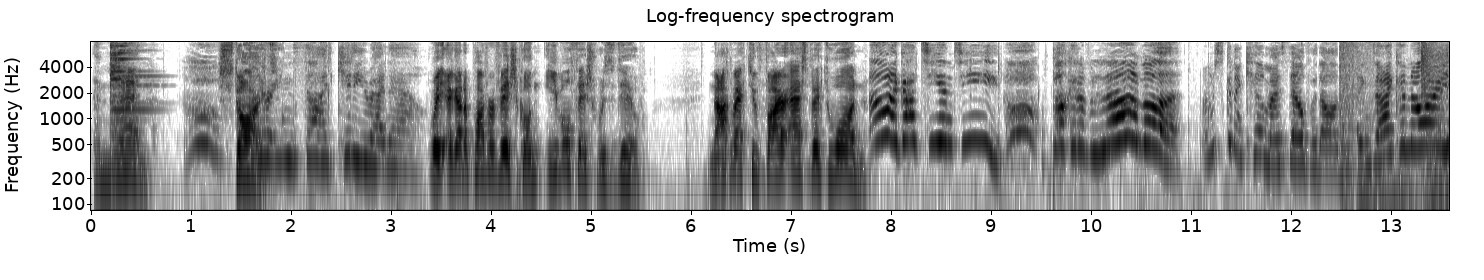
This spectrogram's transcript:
and then start. You're inside Kitty right now. Wait, I got a puffer fish called an evil fish. What does it do? Knockback to fire aspect one. Oh, TNT! A bucket of lava! I'm just gonna kill myself with all these things. I can already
